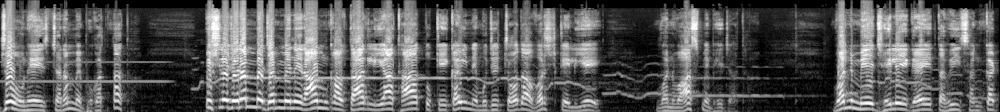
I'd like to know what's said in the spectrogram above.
जो उन्हें इस जन्म में भुगतना था। पिछले जन्म में जब मैंने राम का अवतार लिया था तो केकई ने मुझे चौदह वर्ष के लिए वनवास में भेजा था। वन में झेले गए तभी संकट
